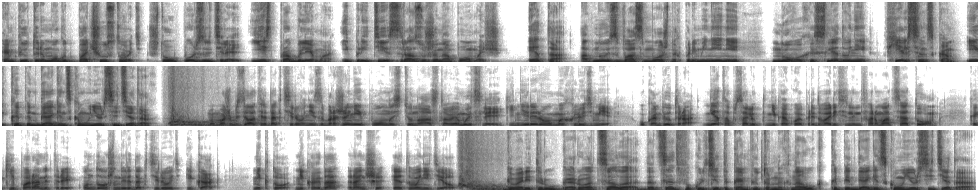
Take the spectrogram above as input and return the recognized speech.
компьютеры могут почувствовать, что у пользователя есть проблема и прийти сразу же на помощь. Это одно из возможных применений новых исследований в Хельсинском и Копенгагенском университетах. Мы можем сделать редактирование изображений полностью на основе мыслей, генерируемых людьми. У компьютера нет абсолютно никакой предварительной информации о том, какие параметры он должен редактировать и как. Никто никогда раньше этого не делал. Говорит Рука Руацала, доцент факультета компьютерных наук Копенгагенского университета.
